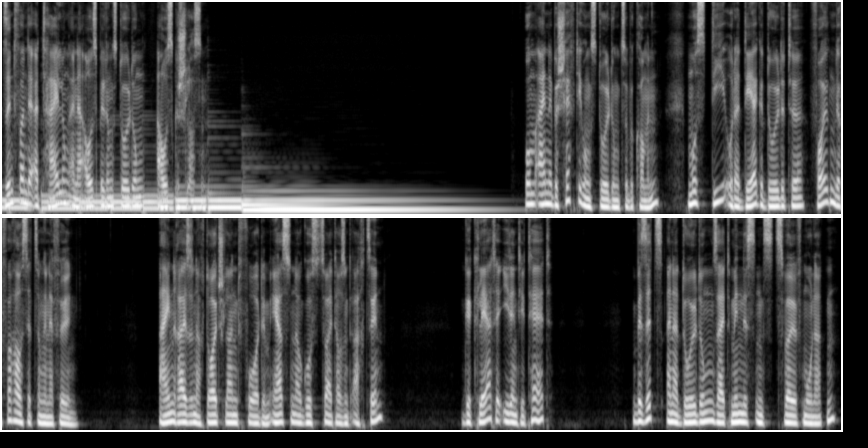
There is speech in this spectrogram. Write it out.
sind von der Erteilung einer Ausbildungsduldung ausgeschlossen. Um eine Beschäftigungsduldung zu bekommen, muss die oder der Geduldete folgende Voraussetzungen erfüllen. Einreise nach Deutschland vor dem 1. August 2018, geklärte Identität, Besitz einer Duldung seit mindestens zwölf Monaten,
